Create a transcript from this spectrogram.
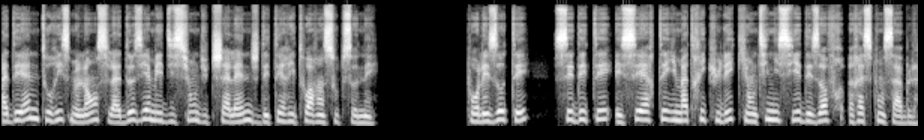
ADN Tourisme lance la deuxième édition du Challenge des territoires insoupçonnés. Pour les OT, CDT et CRT immatriculés qui ont initié des offres responsables.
